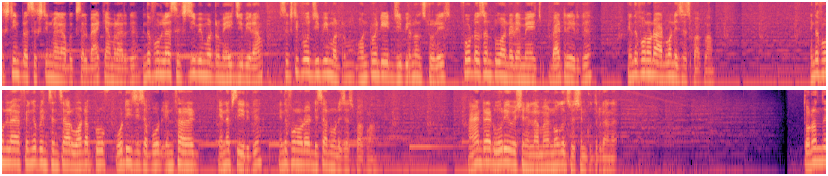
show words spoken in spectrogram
sixteen plus sixteen megapixel back camera இருக்கு. இந்த ஃபோனில் சிக்ஸ் ஜிபி மற்றும் eight GB RAM sixty four GB மற்றும் one twenty eight GB storage four thousand two hundred M A H battery இருக்கு. இந்த ஃபோனோட அட்வான்டேஜஸ் பார்க்கலாம். இந்த ஃபோனில் fingerprint sensor waterproof OTG support infrared NFC இருக்குது இந்த ஃபோனோட டிஸ்அட்வான்டேஜஸ் பார்க்கலாம். ஆண்ட்ராய்டு ஓரியோ விஷன் இல்லாமல் நோகல்ஸ் விஷன் கொடுத்துருக்காங்க. தொடர்ந்து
